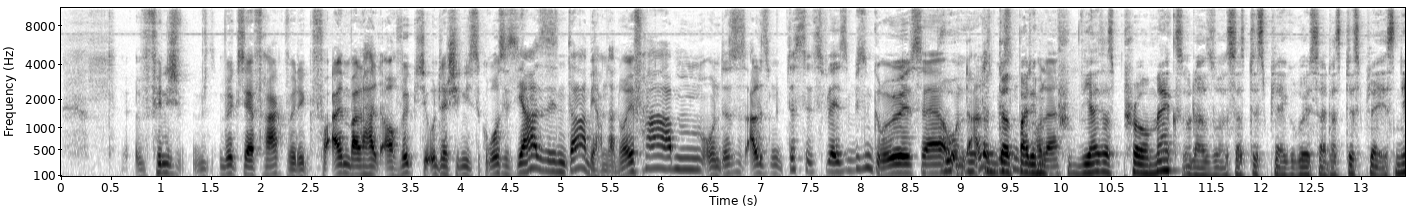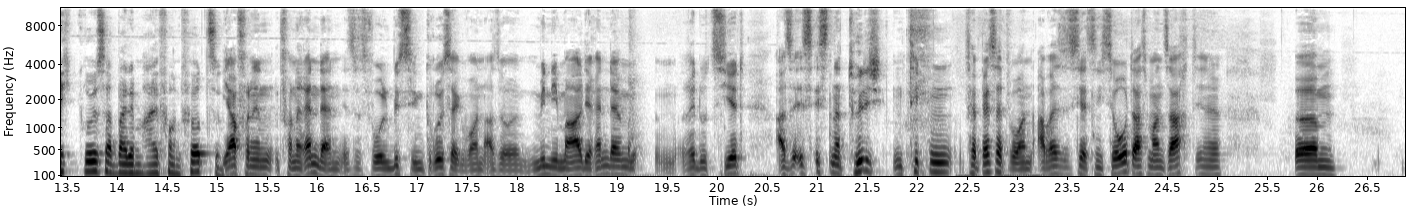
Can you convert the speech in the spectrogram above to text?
Finde ich wirklich sehr fragwürdig. Vor allem, weil halt auch wirklich der Unterschied nicht so groß ist. Ja, sie sind da, wir haben da neue Farben und das ist alles, das Display ist ein bisschen größer und alles ein bisschen bei dem, wie heißt das, Pro Max oder so ist das Display größer. Das Display ist nicht größer bei dem iPhone 14. Ja, von den, von den Rändern ist es wohl ein bisschen größer geworden, also minimal die Ränder ähm, reduziert. Also es ist natürlich ein Ticken verbessert worden, aber es ist jetzt nicht so, dass man sagt, äh, ähm,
